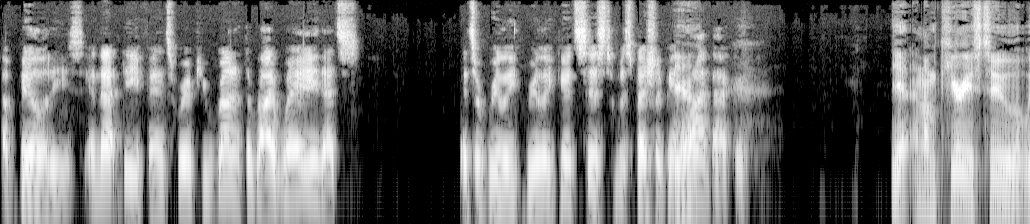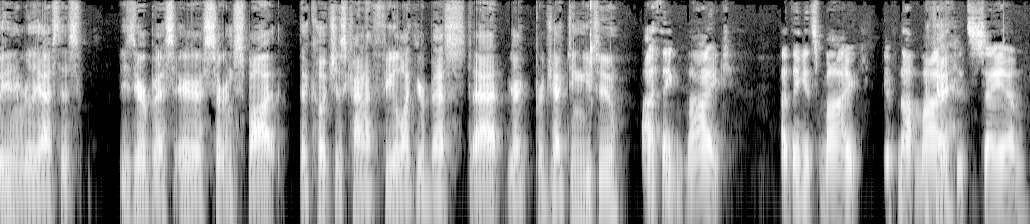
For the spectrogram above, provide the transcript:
abilities in that defense where if you run it the right way, that's, it's a really, really good system, especially being yeah. a linebacker. Yeah. And I'm curious too, we didn't really ask this. Is there a, is there a certain spot that coaches kind of feel like you're best at, like projecting you to? I think Mike. I think it's Mike. If not Mike, okay. it's Sam.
